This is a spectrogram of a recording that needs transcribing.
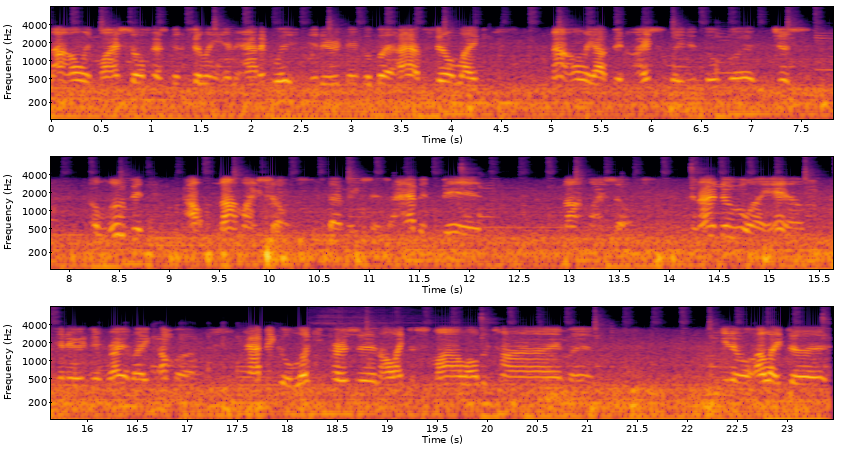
not only myself has been feeling inadequate and everything, but I have felt like not only I've been isolated though, but just a little bit out, not myself, if that makes sense. I haven't been not myself. And I know who I am and everything, right? Like, I'm a happy go lucky person. I like to smile all the time and you know, I like to,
